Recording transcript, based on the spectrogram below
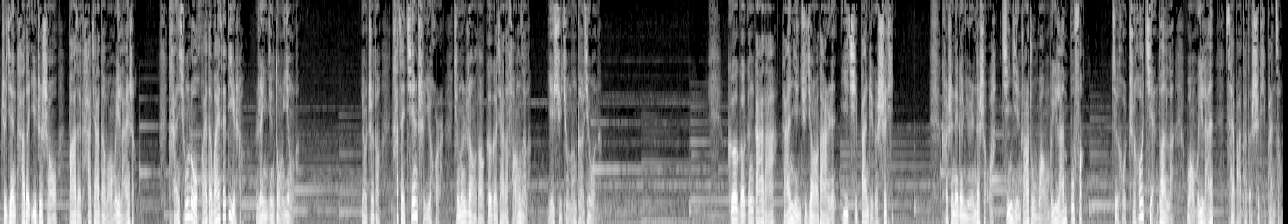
只见她的一只手扒在他家的网围栏上，袒胸露怀的歪在地上，人已经冻硬了。要知道，他再坚持一会儿，就能绕到哥哥家的房子了，也许就能得救呢。哥哥跟嘎达赶紧去叫大人一起搬这个尸体。可是那个女人的手啊，紧紧抓住网围栏不放，最后只好剪断了网围栏，才把她的尸体搬走，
